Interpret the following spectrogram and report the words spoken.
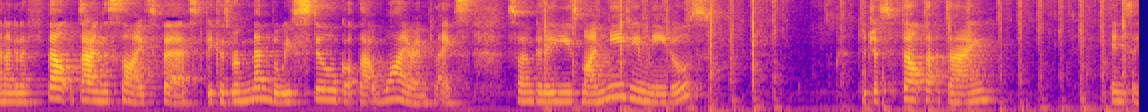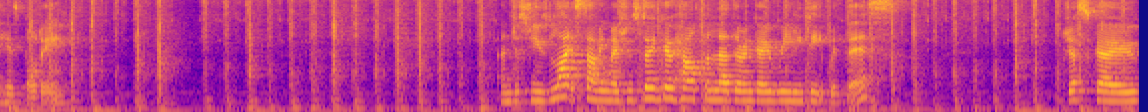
and I'm going to felt down the sides first because remember we've still got that wire in place. So I'm going to use my medium needles to just felt that down into his body. And just use light stabbing motions. Don't go hell for leather and go really deep with this. Just go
